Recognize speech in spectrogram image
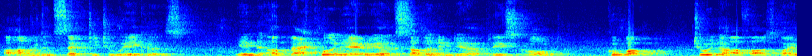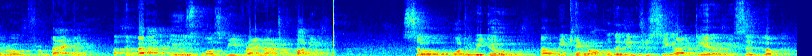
172 acres, in a backward area in southern India, a place called Kuppam, two and a half hours by road from Bangalore. But the bad news was we ran out of money. So what do we do? Uh, we came up with an interesting idea. We said, look,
